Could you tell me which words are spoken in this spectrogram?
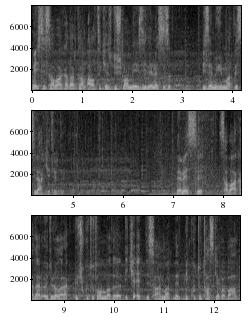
Messi sabaha kadar tam altı kez düşman mevzilerine sızıp bize mühimmat ve silah getirdi. Ve Messi sabaha kadar ödül olarak üç kutu ton balığı, iki etli sarma ve bir kutu tas kebabı aldı.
